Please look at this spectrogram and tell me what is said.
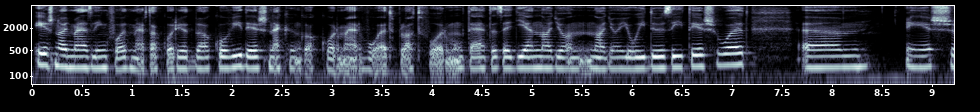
és nagy mázlink volt, mert akkor jött be a Covid, és nekünk akkor már volt platformunk, tehát az egy ilyen nagyon-nagyon jó időzítés volt. Um, és,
